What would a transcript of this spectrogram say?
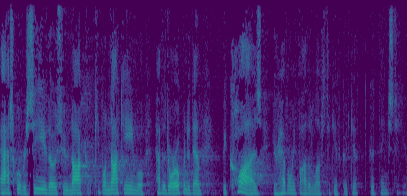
ask will receive, those who knock, keep on knocking will have the door open to them, because your Heavenly Father loves to give good, good things to you.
